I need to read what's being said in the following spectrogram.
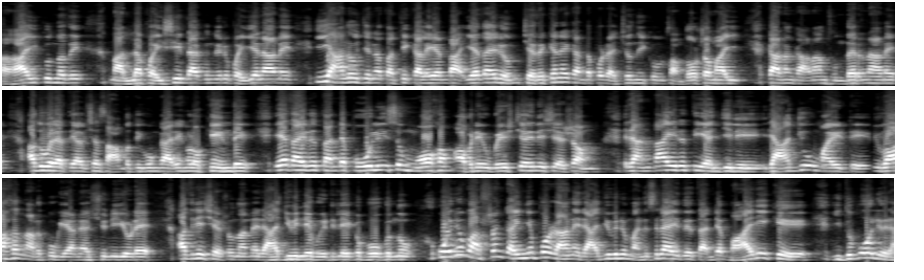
സഹായിക്കുന്നത്. നല്ല പൈസ ഉണ്ടാക്കുന്ന. ഒരു പയ്യനാണ്. ഈ ആലോചന തട്ടിക്കളയേണ്ട. ഏതായാലും ചെറുക്കനെ കണ്ടപ്പോൾ അച്ഛനിക്കും സന്തോഷമായി. കാരണം കാണാൻ സുന്ദരനാണ്. അതുപോലെ അത്യാവശ്യം സാമ്പത്തികവും കാര്യങ്ങളൊക്കെ ഉണ്ട്. ഏതായാലും തന്റെ പോലീസും മോഹം അവിടെ ഉപേക്ഷിച്ചതിന് ശേഷം രണ്ടായിരത്തി അഞ്ചിൽ രാജുവുമായിട്ട് വിവാഹം നടക്കുകയാണ് അശ്വിനിയുടെ. അതിനുശേഷം തന്നെ രാജുവിന്റെ വീട്ടിലേക്ക് പോകുന്നു. ഒരു വർഷം കഴിഞ്ഞപ്പോഴാണ് രാജുവിന് മനസ്സിലായത് തന്റെ ഭാര്യയ്ക്ക് ഇതുപോലെ ഒരു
